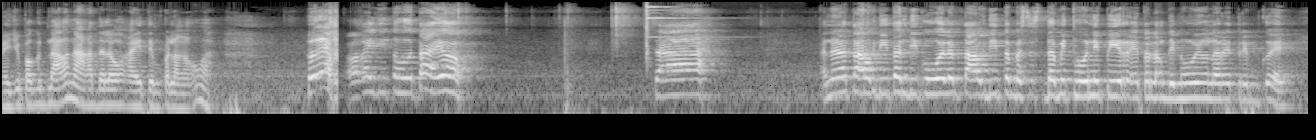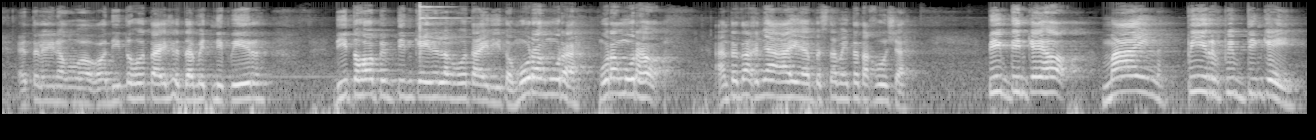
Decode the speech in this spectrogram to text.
Medyo pagod na ako. Nakakadalawang item pa lang ako, ah. Okay, dito ho tayo. Sa... Ano na tawag dito? Hindi ko alam tawag dito. Basta sa damit ho ni Peer. Ito lang din ho yung na-retrieve ko eh. Ito lang yung nakuha ko. Dito ho tayo sa damit ni Peer. Dito ho, 15k na lang ho tayo dito. Murang-mura. Murang-mura ho. Ang tatak niya ay ah, basta may tatak ho siya. 15k ho. Mine, Peer, 15k.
